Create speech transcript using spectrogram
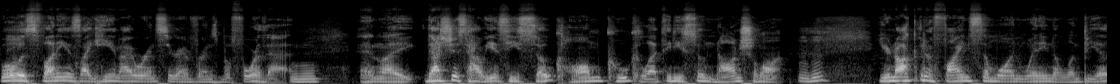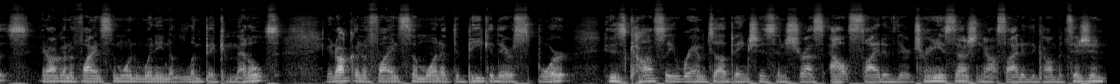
What was funny is like he and I were Instagram friends before that, Mm-hmm. and like that's just how he is. He's so calm, cool, collected. He's so nonchalant. Mm-hmm. You're not going to find someone winning Olympias. You're not going to find someone winning Olympic medals. You're not going to find someone at the peak of their sport who's constantly ramped up, anxious, and stressed outside of their training session, outside of the competition.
